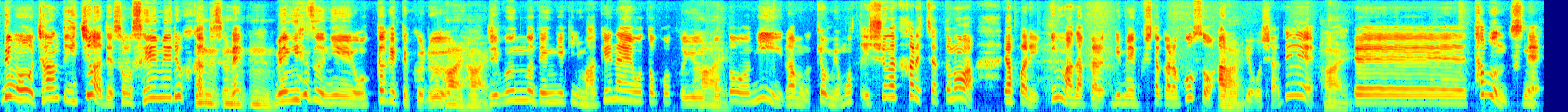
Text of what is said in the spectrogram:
でもちゃんと1話でその生命力感ですよね。うんうんうん。めげずに追っかけてくる、はいはい。自分の電撃に負けない男ということに、ラムが興味を持った一瞬が書かれてちゃったのは、やっぱり今だからリメイクしたからこそある描写で、はい。えー、多分ですね、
